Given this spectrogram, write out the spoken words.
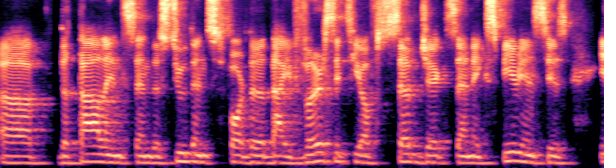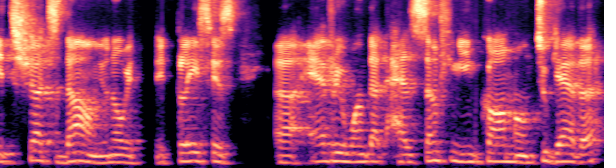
uh, the talents and the students for the diversity of subjects and experiences, it shuts down, you know, it, it places uh, everyone that has something in common together.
